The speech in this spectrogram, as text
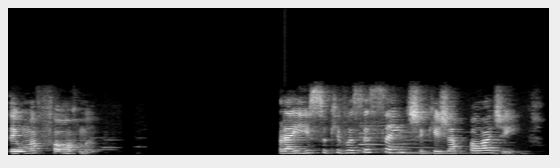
dê uma forma para isso que você sente que já pode ir.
